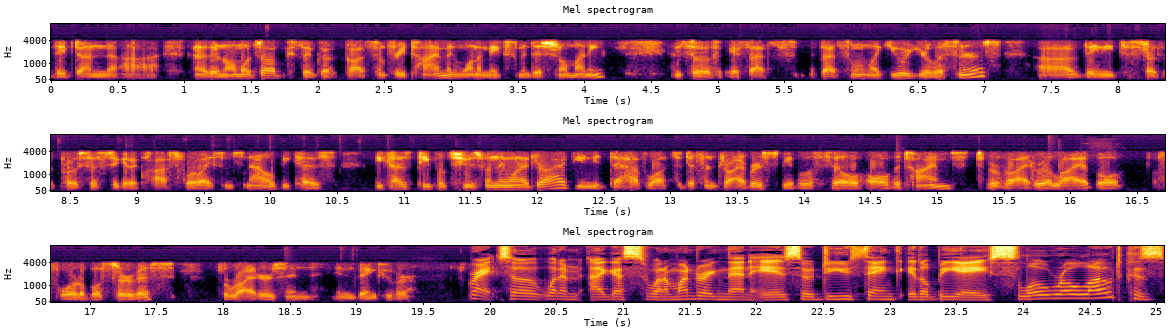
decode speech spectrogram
they've done uh, kind of their normal job because they've got, got some free time and want to make some additional money. And so if, if that's if that's someone like you or your listeners, uh, they need to start the process to get a class four license now because because people choose when they want to drive. You need to have lots of different drivers to be able to fill all the times to provide a reliable, affordable service for riders in in Vancouver. Right. So what I'm, I guess, what I'm wondering then is, so do you think it'll be a slow rollout? Because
